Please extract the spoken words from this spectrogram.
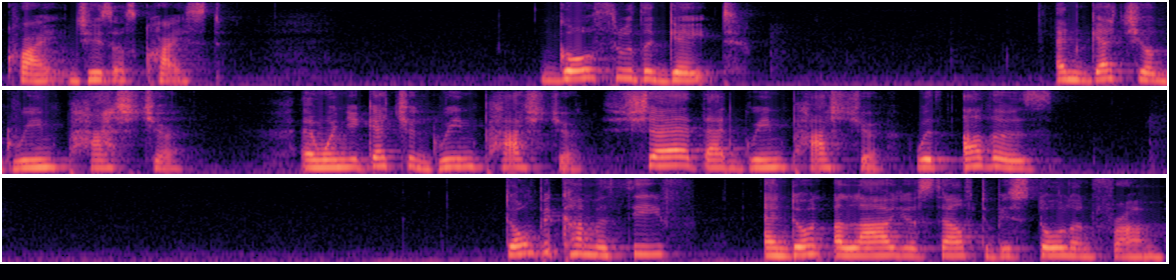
Christ, Jesus Christ. Go through the gate and get your green pasture. And when you get your green pasture, share that green pasture with others. Don't become a thief and don't allow yourself to be stolen from.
